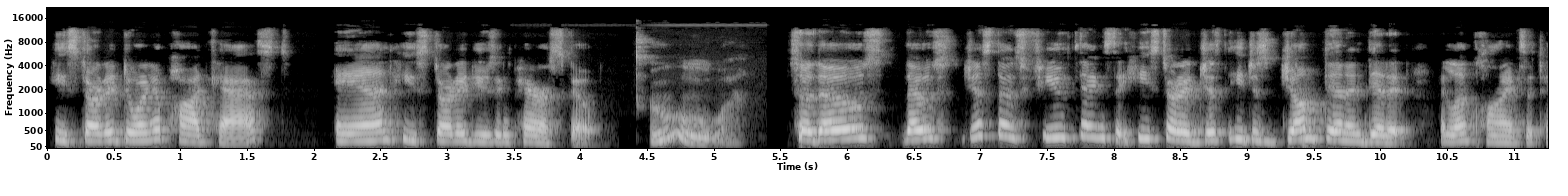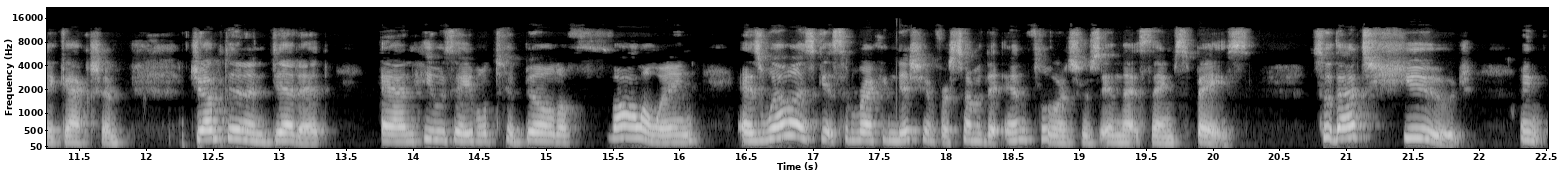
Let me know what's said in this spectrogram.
He started doing a podcast and he started using Periscope. Ooh. So those those just those few things that he started just he just jumped in and did it. I love clients that take action. Jumped in and did it and he was able to build a following as well as get some recognition for some of the influencers in that same space. So that's huge. I mean,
